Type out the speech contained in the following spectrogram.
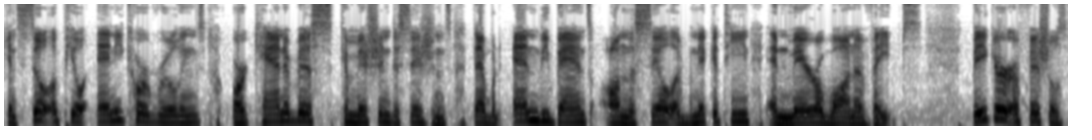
can still appeal any court rulings or cannabis commission decisions that would end the bans on the sale of nicotine and marijuana vapes. Baker officials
